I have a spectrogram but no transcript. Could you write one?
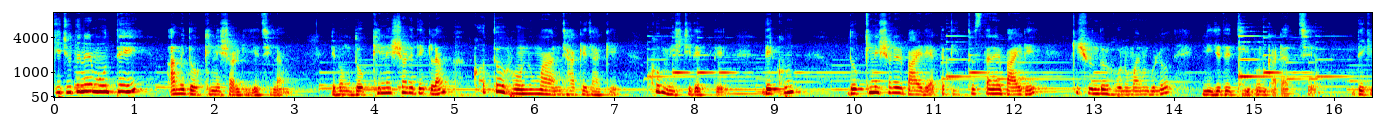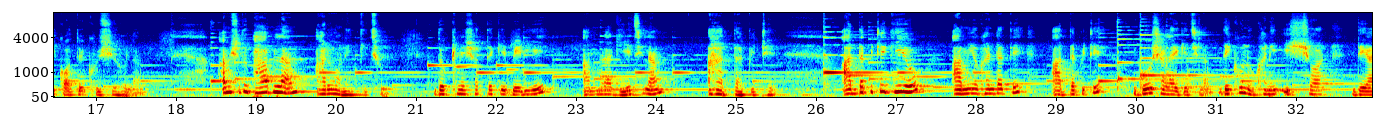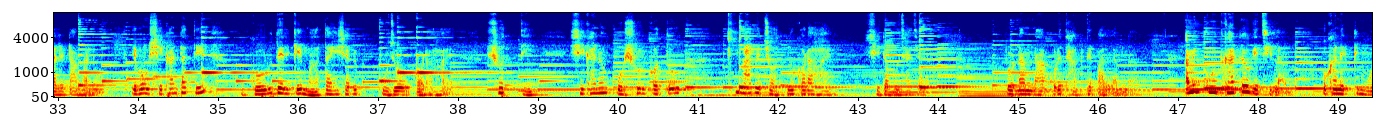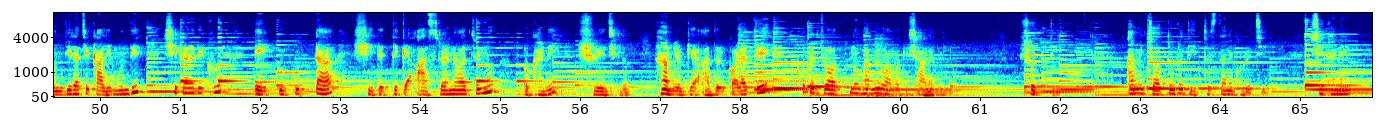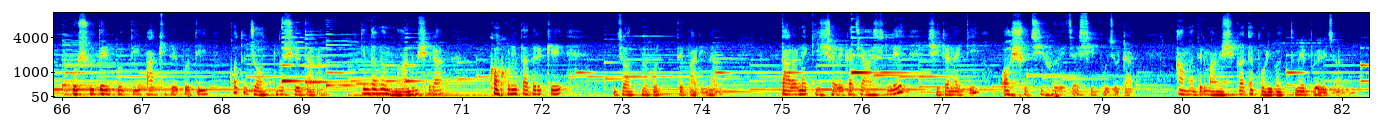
কিছুদিনের মধ্যেই আমি দক্ষিণেশ্বর গিয়েছিলাম এবং দক্ষিণেশ্বরে দেখলাম কত হনুমান ঝাঁকে ঝাঁকে, খুব মিষ্টি দেখতে। দেখুন, দক্ষিণেশ্বরের বাইরে, একটা তীর্থস্থানের বাইরে কি সুন্দর হনুমানগুলো নিজেদের জীবন কাটাচ্ছে। দেখে কতই খুশি হলাম। আমি শুধু ভাবলাম আরও অনেক কিছু। দক্ষিণেশ্বর থেকে বেরিয়ে আমরা গিয়েছিলাম আদ্যাপীঠে। আদ্যাপীঠে গিয়েও আমি ওখানটাতে আদ্যাপীঠে গোশালায় গেছিলাম। দেখুন, ওখানে ঈশ্বর দেয়ালে টাঙানো এবং সেখানটাতে গরুদেরকে মাতা হিসাবে পুজো করা হয়। সত্যি, সেখানেও পশুর কত কীভাবে যত্ন করা হয় সেটা বোঝা যায়। প্রণাম না করে থাকতে পারলাম না। আমি কুদঘাটেও গেছিলাম। ওখানে একটি মন্দির আছে, কালী মন্দির। সেখানে দেখুন, এই কুকুরটা শীতের থেকে আশ্রয় নেওয়ার জন্য ওখানে শুয়েছিল। আমি ওকে আদর করাতে কত যত্নভাবেও আমাকে সাড়া দিল। সত্যি, আমি যতগুলো তীর্থস্থানে ঘুরেছি, সেখানে পশুদের প্রতি, পাখিদের প্রতি কত যত্নশীল তারা। কিন্তু আমরা মানুষেরা কখনো তাদেরকে যত্ন করতে পারি না। তারা নাকি ঈশ্বরের কাছে আসলে সেটা নাকি অসুচি হয়ে যায় সেই পুজোটা। আমাদের মানসিকতা পরিবর্তনের প্রয়োজন।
